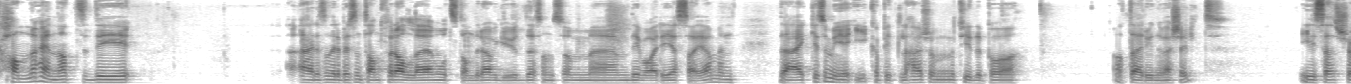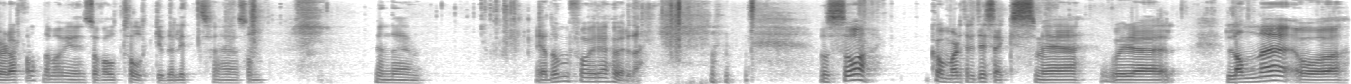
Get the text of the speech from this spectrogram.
Kan jo hende at de er en sånn representant for alle motstandere av Gud, sånn som de var i Jesaja, men det er ikke så mye i kapittelet her som tyder på at det er universelt. I seg sjøl, i hvert fall. Da må vi i så fall tolke det litt sånn. Men Edom får høre det. Og så kommer det 36 med hvor eh, landet og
